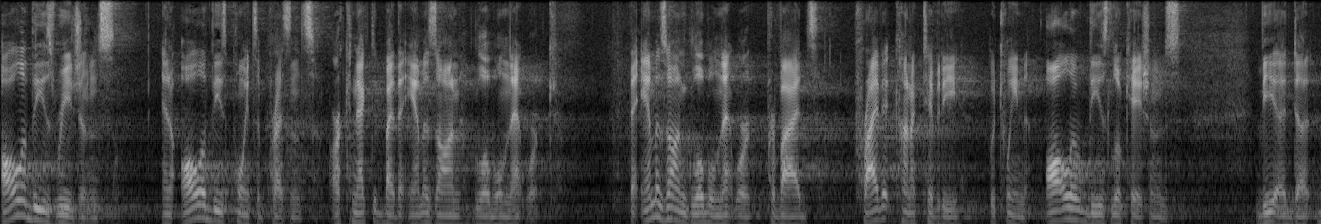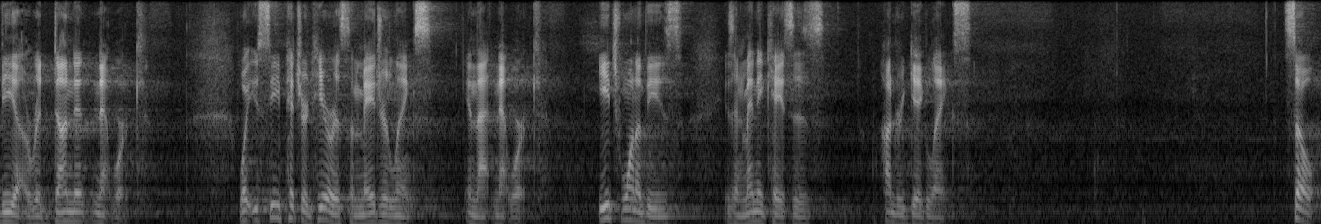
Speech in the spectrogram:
All of these regions and all of these points of presence are connected by the Amazon Global Network. The Amazon Global Network provides private connectivity between all of these locations via, via a redundant network. What you see pictured here is some major links in that network. Each one of these is in many cases 100 gig links. So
